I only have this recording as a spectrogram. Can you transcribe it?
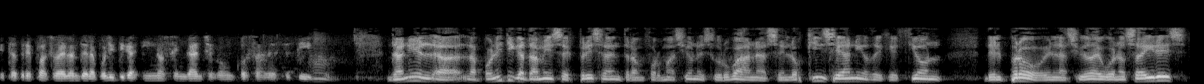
que está tres pasos adelante de la política y no se engancha con cosas de este tipo. Mm. Daniel, la, política también se expresa en transformaciones urbanas. En los 15 años de gestión del PRO en la ciudad de Buenos Aires,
